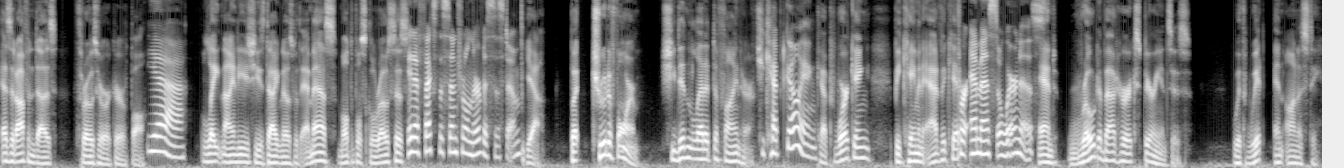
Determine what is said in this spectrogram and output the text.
as it often does, throws her a curveball. Yeah. Late 90s, she's diagnosed with MS, multiple sclerosis. It affects the central nervous system. yeah. But true to form, she didn't let it define her. She kept going Kept working, became an advocate, for MS awareness. and wrote about her experiences with wit and honesty.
